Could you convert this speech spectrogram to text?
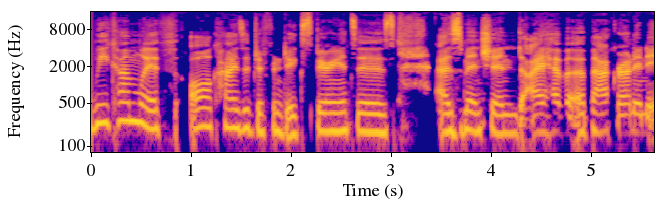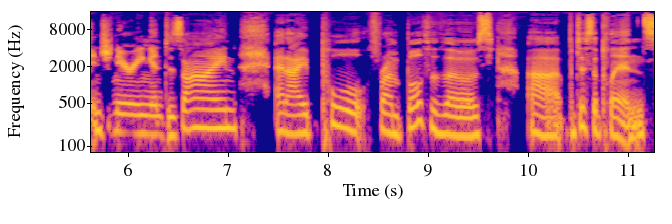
we come with all kinds of different experiences. As mentioned, I have a background in engineering and design, and I pull from both of those uh, disciplines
